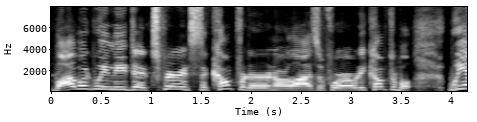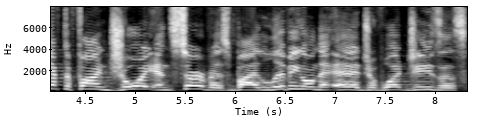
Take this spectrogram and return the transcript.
Why would we need to experience the comforter in our lives if we're already comfortable? We have to find joy and service by living on the edge of what Jesus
